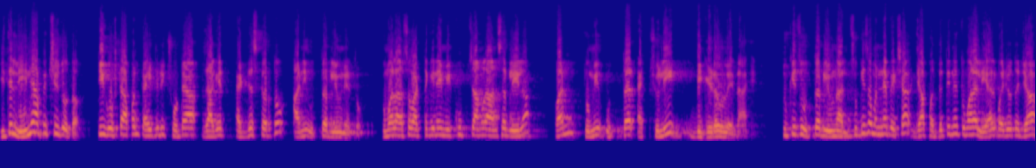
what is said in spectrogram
जिथे लिहिणे अपेक्षित होतं ती गोष्ट आपण काहीतरी छोट्या जागेत ऍडजस्ट करतो आणि उत्तर लिहून येतो. तुम्हाला असं वाटतं की नाही मी खूप चांगला आन्सर लिहिला पण तुम्ही उत्तर ऍक्च्युली बिघडवलेलं आहे. चुकीचं उत्तर लिहून आलं. चुकीचं म्हणण्यापेक्षा ज्या पद्धतीने तुम्हाला लिहायला पाहिजे होतं ज्या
